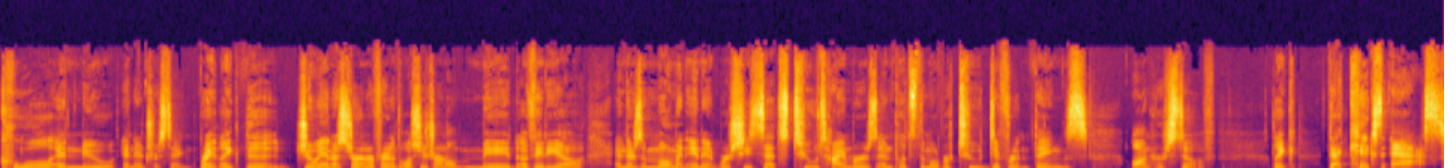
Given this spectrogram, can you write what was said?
cool and new and interesting. Right? Like the Joanna Stern, a friend of the Wall Street Journal, made a video and there's a moment in it where she sets two timers and puts them over two different things on her stove. Like that kicks ass.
